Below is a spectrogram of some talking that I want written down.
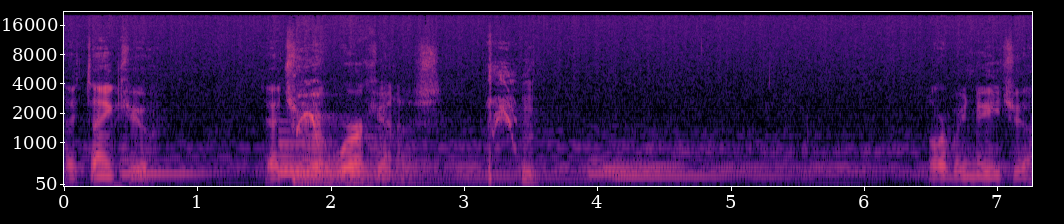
say thank you that you are working us. Lord, we need you.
